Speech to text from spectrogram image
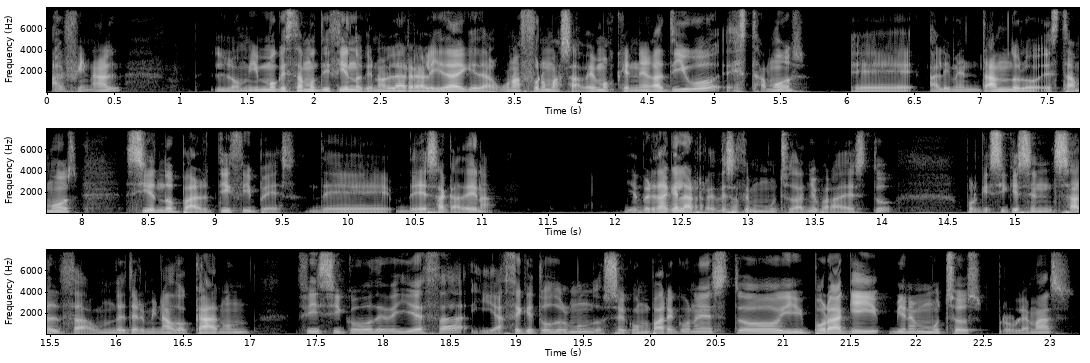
al final, lo mismo que estamos diciendo que no es la realidad y que de alguna forma sabemos que es negativo, estamos eh, alimentándolo, estamos siendo partícipes de, esa cadena. Y es verdad que las redes hacen mucho daño para esto, porque sí que se ensalza un determinado canon físico de belleza y hace que todo el mundo se compare con esto y por aquí vienen muchos problemas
